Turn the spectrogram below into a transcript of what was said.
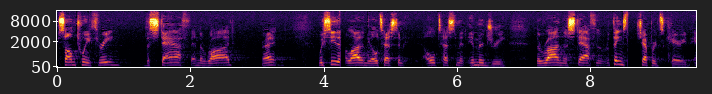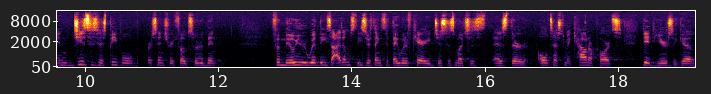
Psalm 23, the staff and the rod? Right? We see that a lot in the Old Testament, Old Testament imagery. The rod and the staff, the things shepherds carried. And Jesus' people, the first century folks, would have been familiar with these items. These are things that they would have carried just as much as, as their Old Testament counterparts did years ago.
